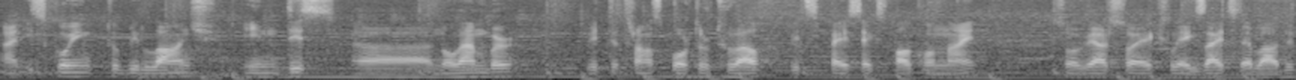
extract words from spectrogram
And it's going to be launched in this uh, November with the Transporter 12 with SpaceX Falcon 9. So we are so actually excited about it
